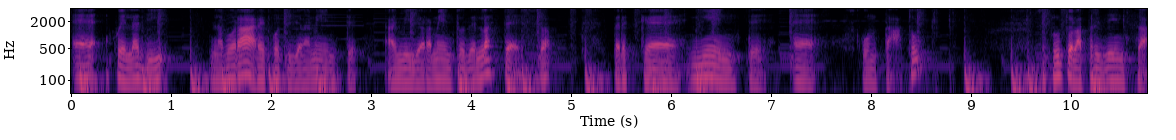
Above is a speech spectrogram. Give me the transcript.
è quella di lavorare quotidianamente al miglioramento della stessa perché niente è scontato, soprattutto la presenza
